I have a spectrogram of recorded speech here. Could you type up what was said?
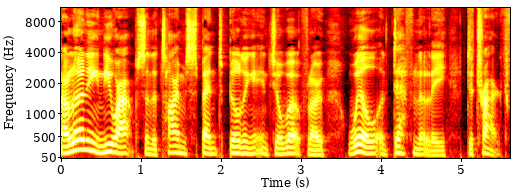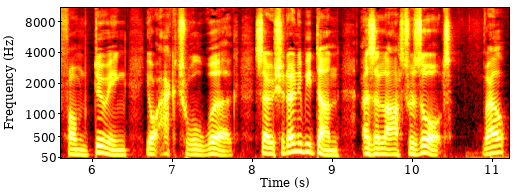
Now, learning new apps and the time spent building it into your workflow will definitely detract from doing your actual work, so should only be done as a last resort. Well,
